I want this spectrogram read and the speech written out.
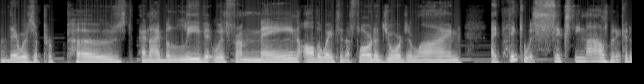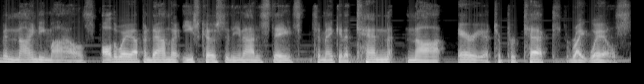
there was a proposed, and I believe it was from Maine all the way to the Florida Georgia line. I think it was 60 miles, but it could have been 90 miles all the way up and down the east coast of the United States to make it a 10 knot area to protect right whales.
